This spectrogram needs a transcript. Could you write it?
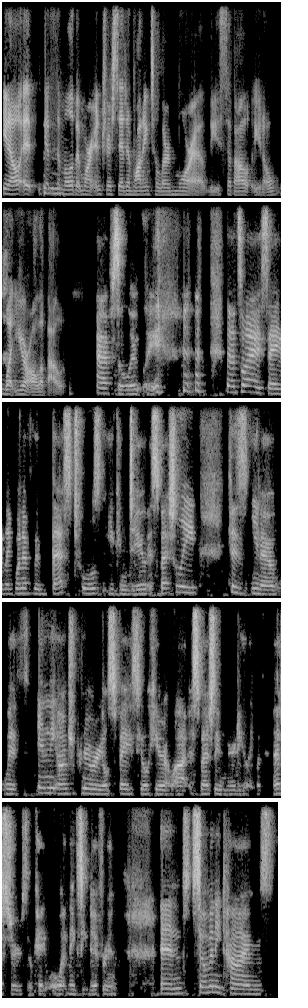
you know it gets mm-hmm. them a little bit more interested in wanting to learn more at least about you know what you're all about Absolutely. That's why I say like one of the best tools that you can do, especially because, you know, with in the entrepreneurial space, you'll hear a lot, especially when you're dealing with investors. Okay, well, what makes you different? And so many times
